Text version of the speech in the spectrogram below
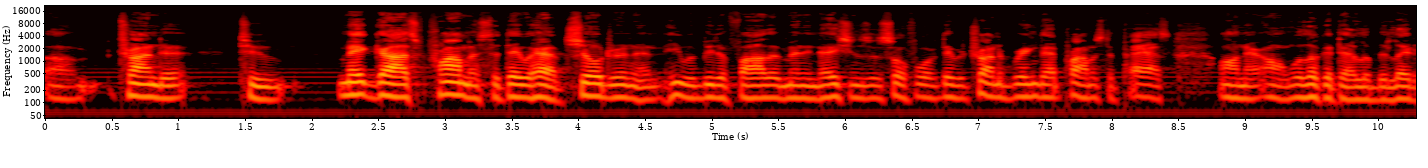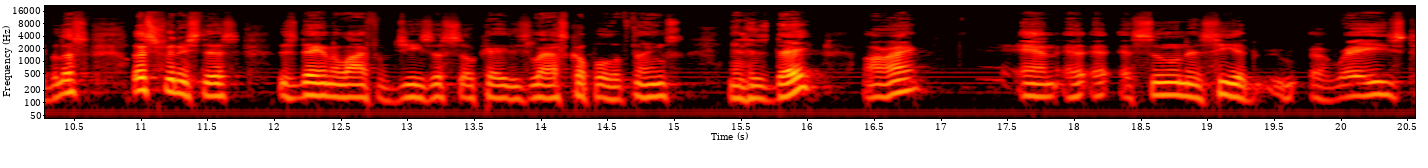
um, trying to, to make God's promise that they would have children and he would be the father of many nations and so forth. They were trying to bring that promise to pass on their own. We'll look at that a little bit later. But let's, let's finish this, this day in the life of Jesus, okay, these last couple of things in his day, all right? And a, a, as soon as he had uh, raised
